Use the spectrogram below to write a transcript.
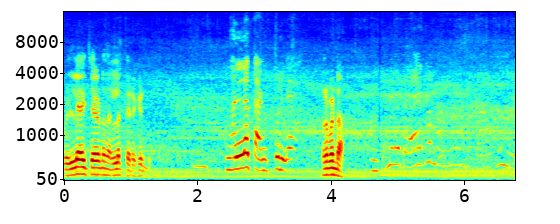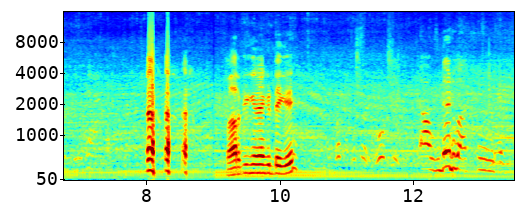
വെള്ളിയാഴ്ച ആയതുകൊണ്ട് നല്ല തിരക്കുണ്ട്. നല്ല തണുപ്പില്ലേ? പാർക്കിംഗ് വേഗം കിട്ടിയേക്ക്? അവിടെ ഒരു ബാത്റൂം ഉണ്ടായിരുന്നു.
